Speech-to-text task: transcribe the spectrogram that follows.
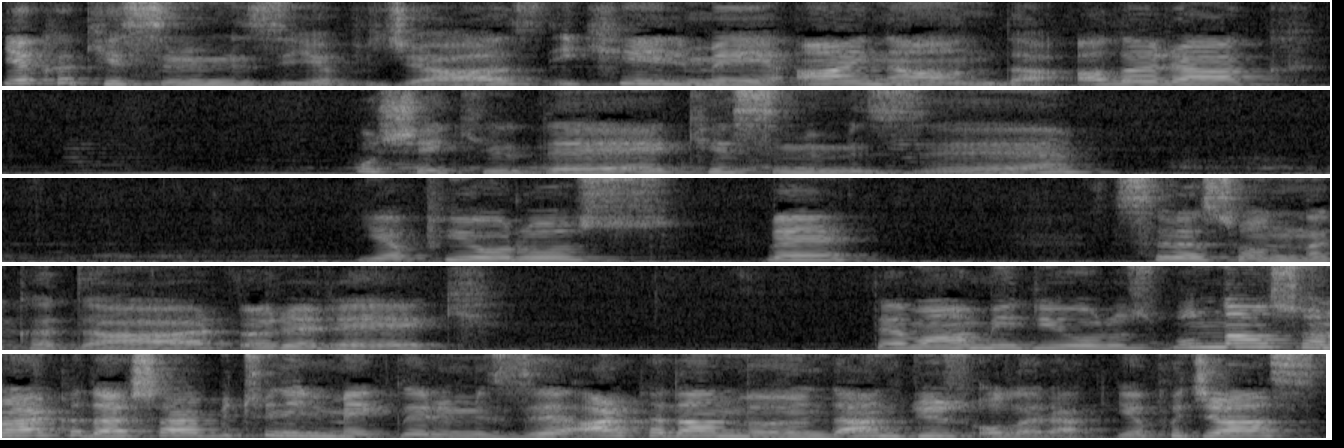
yaka kesimimizi yapacağız. 2 ilmeği aynı anda alarak bu şekilde kesimimizi yapıyoruz ve sıra sonuna kadar örerek devam ediyoruz. Bundan sonra arkadaşlar bütün ilmeklerimizi arkadan ve önden düz olarak yapacağız.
